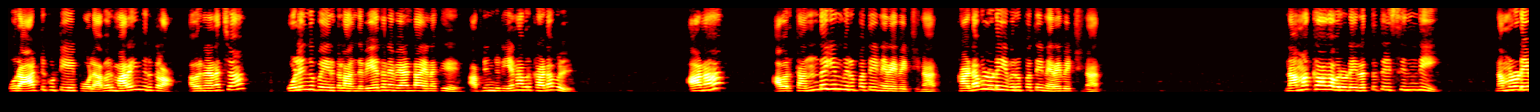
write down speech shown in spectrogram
ஒரு ஆட்டுக்குட்டியை போல அவர் மறைந்திருக்கலாம். அவர் நினச்சா ஒளிந்து போயிருக்கலாம். இந்த வேதனை வேண்டாம் எனக்கு அப்படின்னு சொல்லி. ஏன்னா அவர் கடவுள். ஆனால் அவர் தந்தையின் விருப்பத்தை நிறைவேற்றினார். கடவுளுடைய விருப்பத்தை நிறைவேற்றினார். நமக்காக அவருடைய இரத்தத்தை சிந்தி நம்மளுடைய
